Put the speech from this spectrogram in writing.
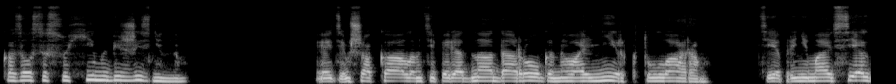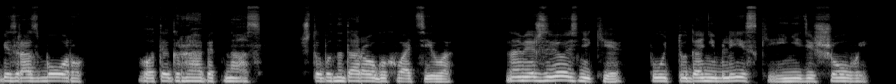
казался сухим и безжизненным. Этим шакалам теперь одна дорога на Вальнир к Туларам. Те принимают всех без разбору. Вот и грабят нас, чтобы на дорогу хватило. На межзвезднике Путь туда не близкий и не дешевый.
